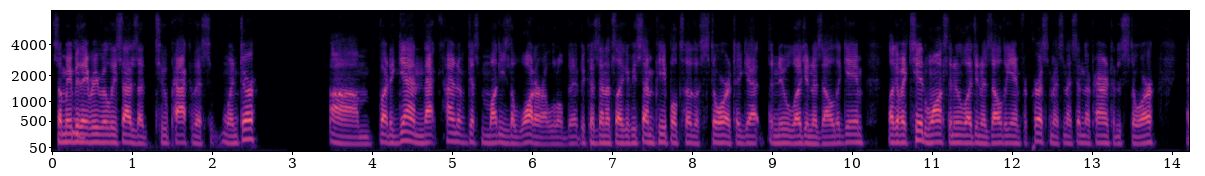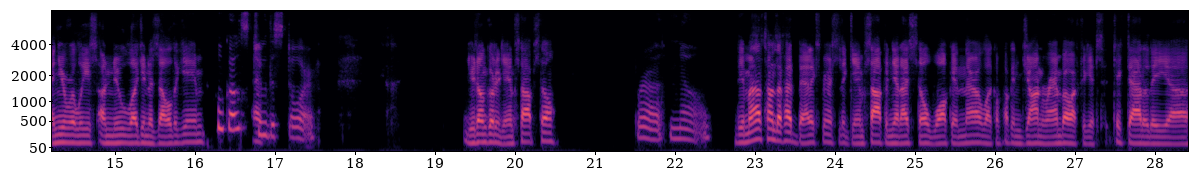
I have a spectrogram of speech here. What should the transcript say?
So maybe Hmm. they re-released that as a two-pack this winter. Um, but again, that kind of just muddies the water a little bit because then it's like if you send people to the store to get the new Legend of Zelda game, like if a kid wants the new Legend of Zelda game for Christmas and they send their parent to the store and you release a new Legend of Zelda game, Who goes to the store? you don't go to GameStop still? Bruh, no. The amount of times I've had bad experiences at GameStop and yet I still walk in there like a fucking John Rambo after he gets kicked out of the uh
